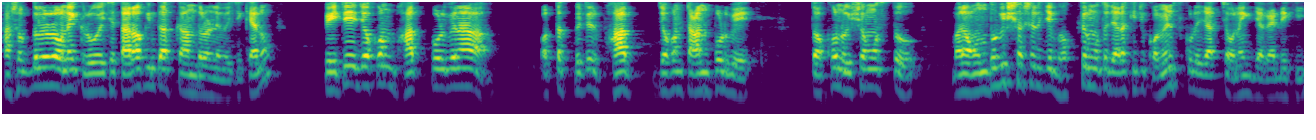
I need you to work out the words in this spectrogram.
শাসক দলেরও অনেক রয়েছে, তারাও কিন্তু আজকে আন্দোলন নেমেছে। কেন? পেটে যখন ভাত পড়বে না, অর্থাৎ পেটের ভাত যখন টান পড়বে, তখন ওই সমস্ত মানে অন্ধবিশ্বাসের যে ভক্তের মতো যারা কিছু কমেন্টস করে যাচ্ছে অনেক জায়গায় দেখি,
